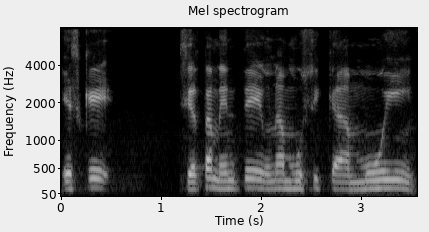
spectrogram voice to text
es que ciertamente una música muy,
